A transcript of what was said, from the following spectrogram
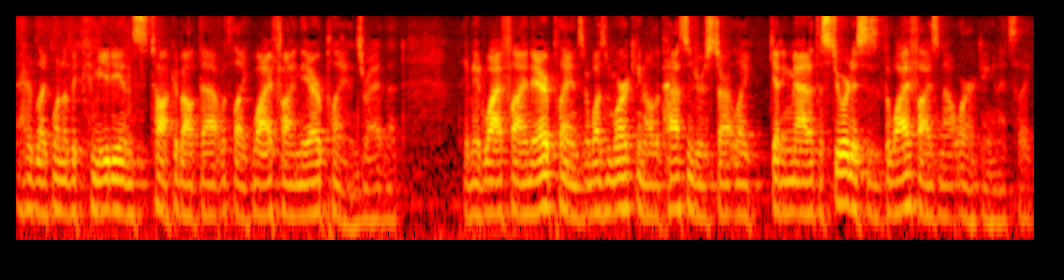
I heard like one of the comedians talk about that with like Wi Fi in the airplanes, right? That they made Wi-Fi in the airplanes and it wasn't working. All the passengers start like getting mad at the stewardesses that the Wi-Fi is not working, and it's like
